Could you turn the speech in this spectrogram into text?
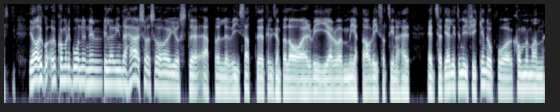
ja, hur, hur, kommer det gå nu när vi spelar in det här så, så har just eh, Apple visat eh, till exempel AR, VR och Meta har visat sina här headset. Jag är lite nyfiken då på, kommer man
